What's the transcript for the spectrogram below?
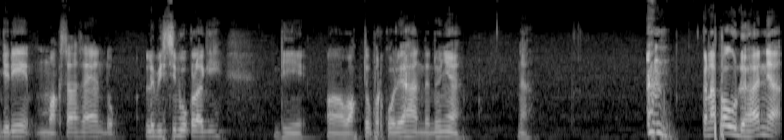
jadi memaksa saya untuk lebih sibuk lagi di uh, waktu perkuliahan tentunya. Nah, kenapa udahannya?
